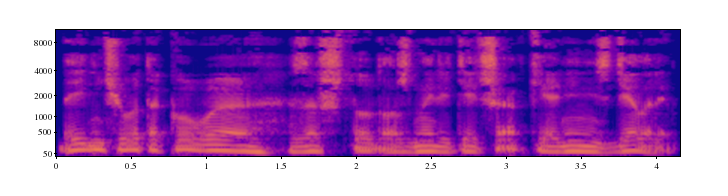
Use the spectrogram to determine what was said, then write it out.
Да и ничего такого, за что должны лететь шапки, они не сделали.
